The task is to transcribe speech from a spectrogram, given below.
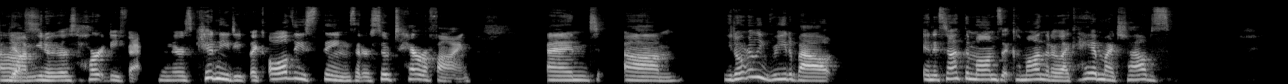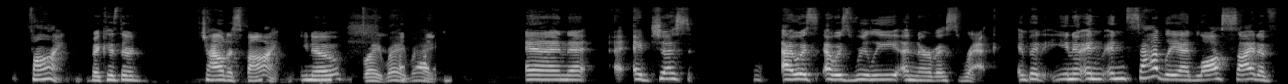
Um, yes. you know, there's heart defects and there's kidney defects, like all these things that are so terrifying. And um, you don't really read about and it's not the moms that come on that are like, hey, my child's fine because they're child is fine, you know? Right, right, right. and I just, I was, I was really a nervous wreck. and but you know, and and sadly, I'd lost sight of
